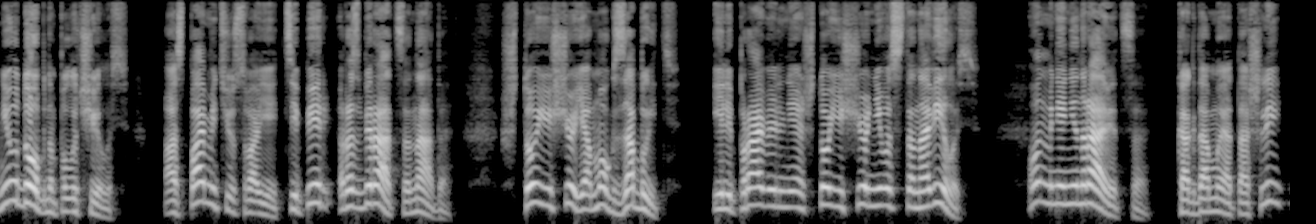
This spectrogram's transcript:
Неудобно получилось, а с памятью своей теперь разбираться надо». Что еще я мог забыть? Или правильнее, что еще не восстановилось? Он мне не нравится. Когда мы отошли,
